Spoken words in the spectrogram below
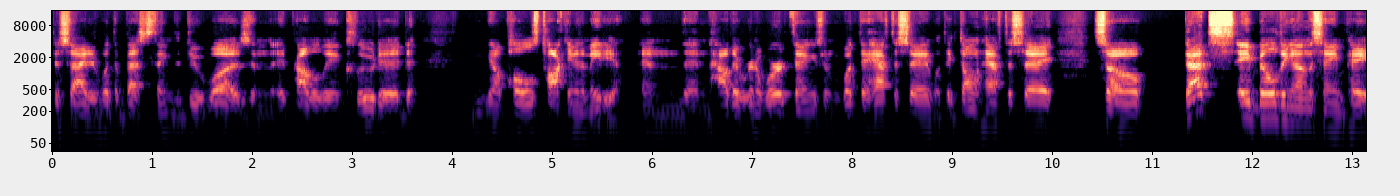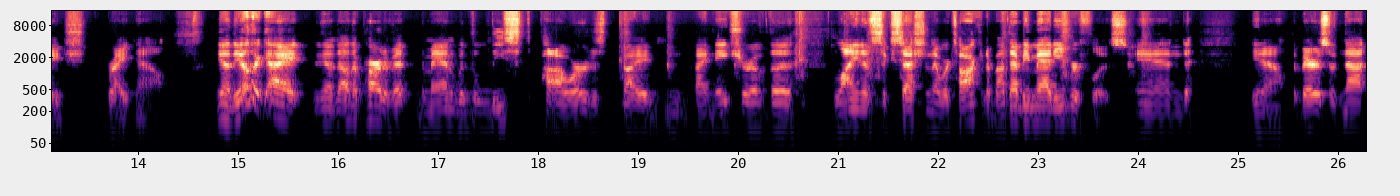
decided what the best thing to do was and it probably included you know Poles talking to the media and then how they were going to word things and what they have to say and what they don't have to say. So that's a building on the same page right now. You know the other guy you know the other part of it the man with the least power just by by nature of the line of succession that we're talking about that'd be matt eberflus. And you know the bears have not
